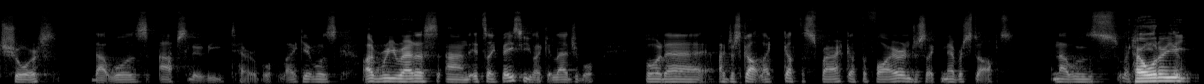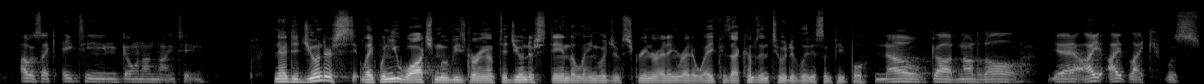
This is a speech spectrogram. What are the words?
short that was absolutely terrible. Like it was. I reread it and it's like basically like illegible. But uh, I just got like got the spark, got the fire, and just like never stopped. And that was like How old are you? eight- I was like 18 going on 19. Now, did you understand, like, when you watch movies growing up, did you understand the language of screenwriting right away? Because that comes intuitively to some people. No, God, not at all. Yeah, I, I like was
